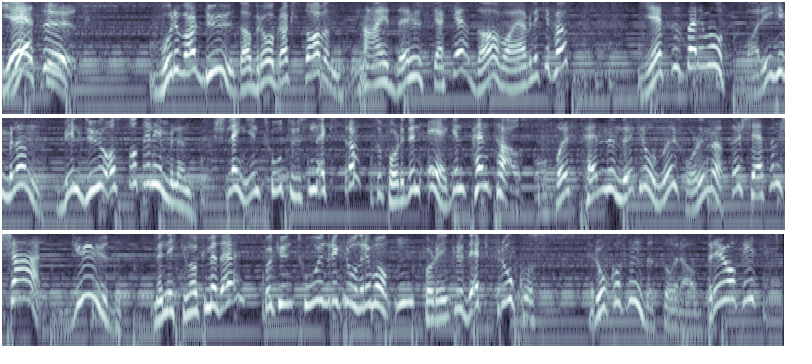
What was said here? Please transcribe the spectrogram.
Jesus! Hvor var du da Brå brakk staven? Nei, det husker jeg ikke. Da var jeg vel ikke født. Jesus derimot var i himmelen. Vil du også til himmelen? Sleng inn 2000 ekstra, så får du din egen penthouse. Og for 500 kroner får du møte sjefen sjæl, Gud. Men ikke nok med det. For kun 200 kroner i måneden får du inkludert frokost. Frokosten består av brød og fisk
